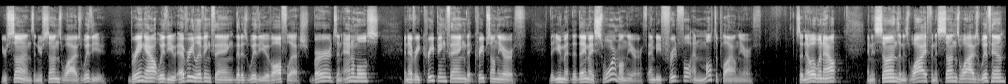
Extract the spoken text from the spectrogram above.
your sons and your sons' wives with you. Bring out with you every living thing that is with you of all flesh, birds and animals and every creeping thing that creeps on the earth, that, you may, that they may swarm on the earth and be fruitful and multiply on the earth. So Noah went out, and his sons and his wife and his sons' wives with him.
